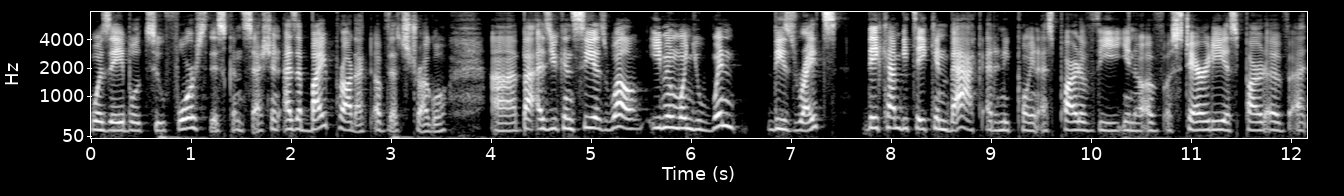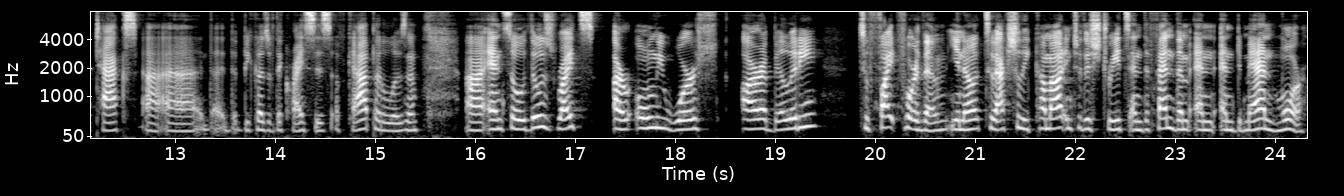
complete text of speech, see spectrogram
was able to force this concession as a byproduct of that struggle. Uh, but as you can see as well, even when you win these rights, they can be taken back at any point as part of the you know of austerity as part of a tax uh, uh, the, because of the crisis of capitalism. Uh, and so those rights are only worth our ability to fight for them you know to actually come out into the streets and defend them and and demand more.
